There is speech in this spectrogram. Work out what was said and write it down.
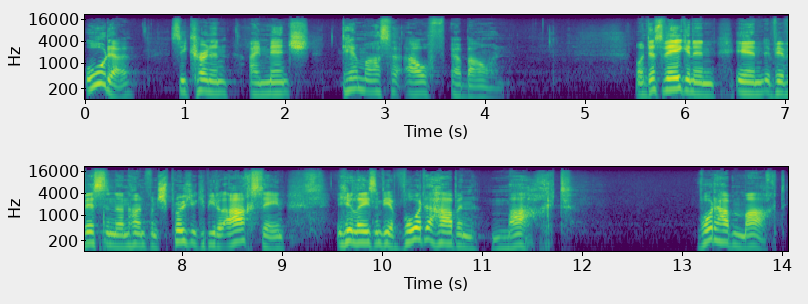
Oder sie können ein Mensch dermaßen auferbauen. Und deswegen, in, in, wir wissen anhand von Sprüche Kapitel 18, hier lesen wir, Worte haben Macht. Worte haben Macht.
